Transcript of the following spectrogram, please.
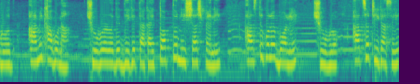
রোদ আমি খাব না। শুভ্র রোদের দিকে তাকায় তপ্ত নিঃশ্বাস ফেলে। আস্তে করে বলে, শুভ্র আচ্ছা ঠিক আছে,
